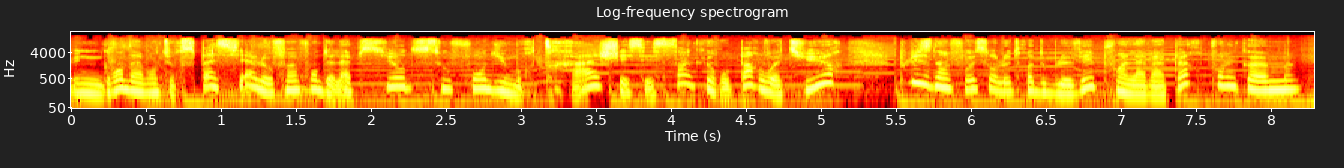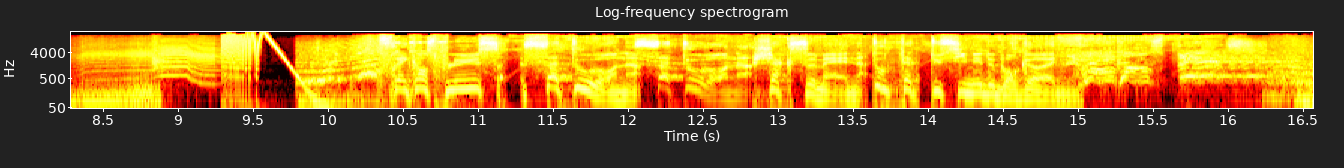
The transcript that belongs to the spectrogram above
une grande aventure spatiale au fin fond de l'absurde sous fond d'humour trash et c'est 5 euros par voiture. Plus d'infos sur le www.lavapeur.com. Fréquence Plus, ça tourne. Ça tourne. Chaque semaine, toute l'actu ciné de Bourgogne. Fréquence Plus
